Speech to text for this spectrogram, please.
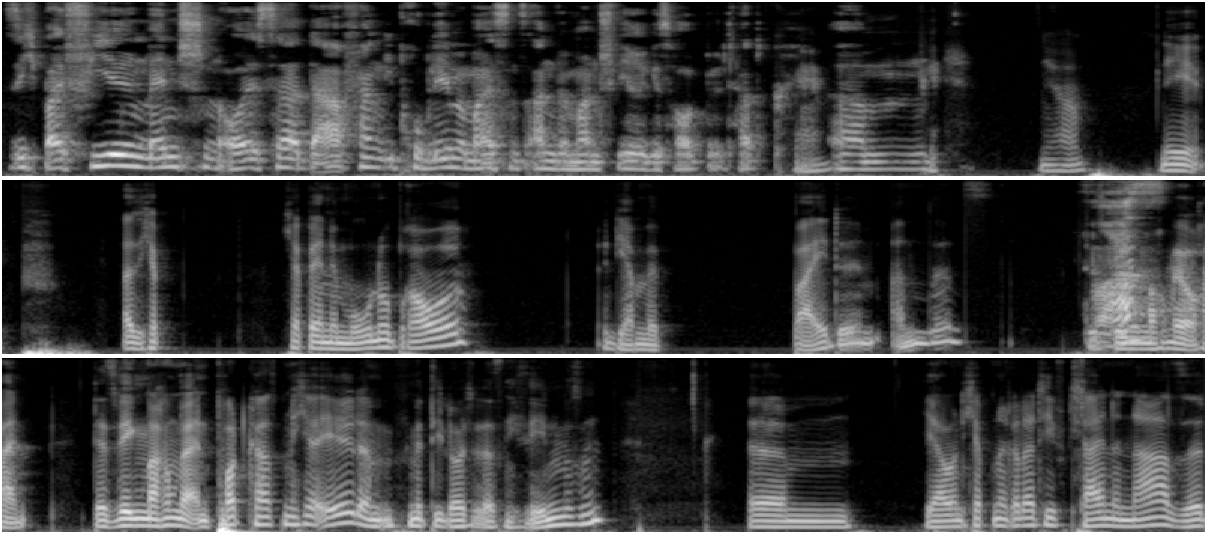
sich bei vielen Menschen äußert. Da fangen die Probleme meistens an, wenn man ein schwieriges Hautbild hat. Okay. Ähm, ja. Nee. Also ich habe ich hab ja eine Monobraue. Die haben wir beide im Ansatz. Deswegen Was? machen wir auch ein. Deswegen machen wir einen Podcast, Michael, damit die Leute das nicht sehen müssen. Ähm, ja, und ich habe eine relativ kleine Nase,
